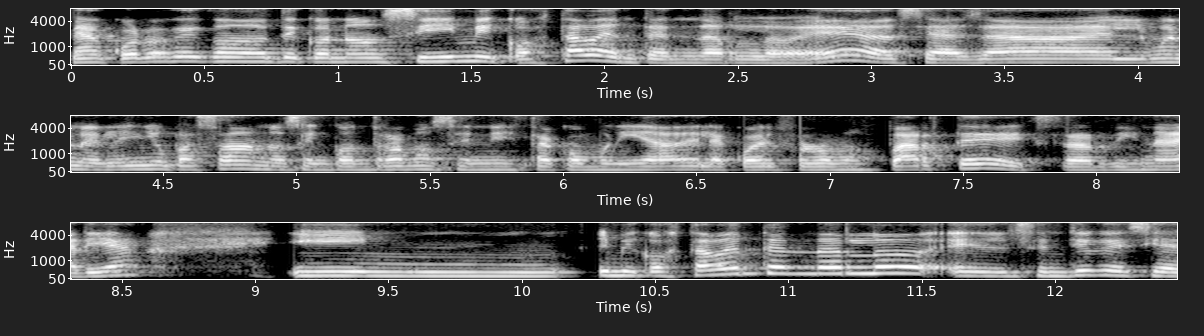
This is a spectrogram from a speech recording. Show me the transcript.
Me acuerdo que cuando te conocí me costaba entenderlo, ¿eh? O sea, ya el, bueno, el año pasado nos encontramos en esta comunidad de la cual formamos parte, extraordinaria, y, y, me costaba entenderlo en el sentido que decía,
